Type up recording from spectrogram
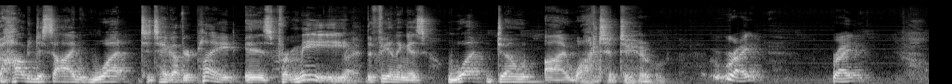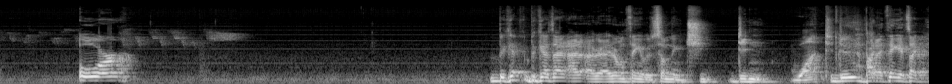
how to decide what to take off your plate is for me, Right. the feeling is, what don't I want to do? Right. Right. Or because, because I, I I don't think it was something she didn't want to do, but I think it's like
